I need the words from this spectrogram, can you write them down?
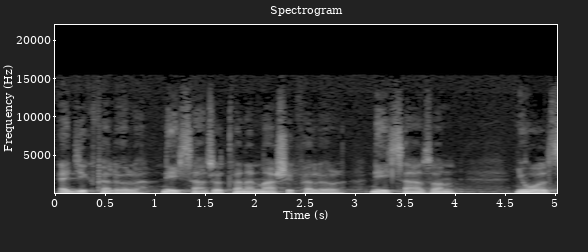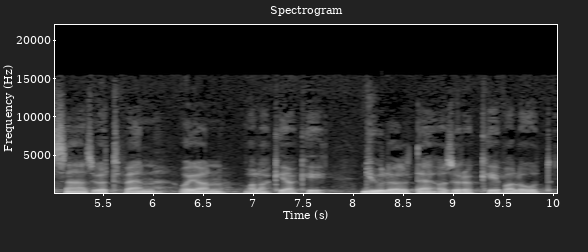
egyik felől 450-en, másik felől 400-an, 850 olyan valaki, aki gyűlölte az örökkévalót,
